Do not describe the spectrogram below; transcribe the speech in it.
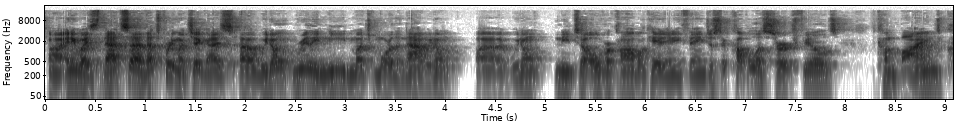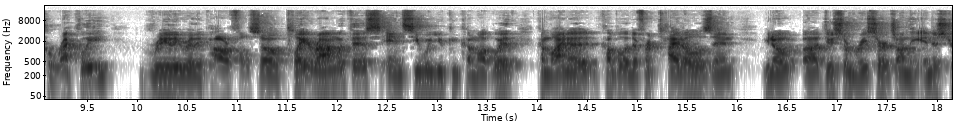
uh, anyways, that's, uh, that's pretty much it guys. Uh, we don't really need much more than that. We don't, uh, we don't need to overcomplicate anything. Just a couple of search fields combined correctly, really, really powerful. So play around with this and see what you can come up with. Combine a couple of different titles and, you know, uh, do some research on the industry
